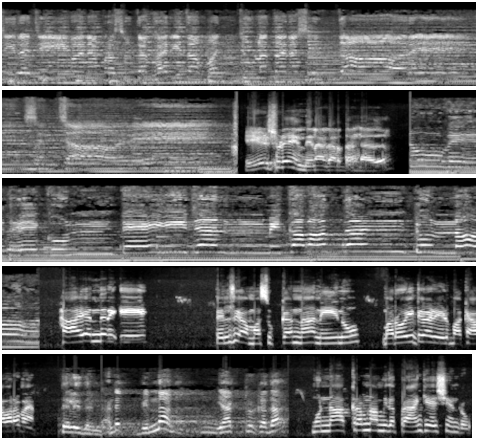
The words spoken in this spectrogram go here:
చిరజీవన ప్రసుత భరిత మంజుళతర శృంగారే సంచారే. ఏడ్చుడేంది? నాకు అర్థం కాదు. నువ్వే లేకుంటే జన్మిక వద్దంటున్నా. హాయ్ అందరికి. తెలుసుగా మా సుక్కన్న నేను మా రోహిత్ గారు మా కెమెరామ్యాన్. తెలీదండి. అంటే విన్నాను. యాక్టర్ కదా? మొన్న అక్రమ్ నా మీద ప్రాంక్ చేసిండ్రు.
